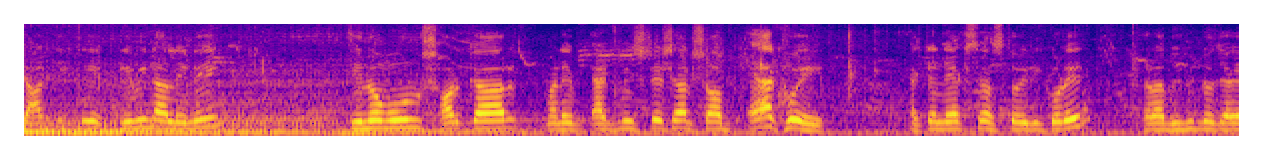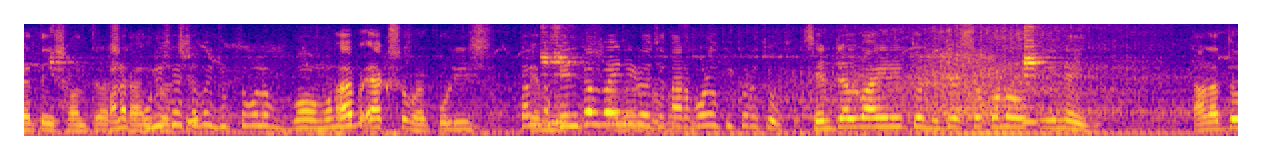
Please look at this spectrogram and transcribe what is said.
চারদিক থেকে ক্রিমিনাল এনে তৃণমূল সরকার মানে অ্যাডমিনিস্ট্রেশন সব এক হয়ে একটা নেক্সাস তৈরি করে তারা বিভিন্ন জায়গাতে এই সন্ত্রাস মানে করছে। মনে একশো বার পুলিশ সেন্ট্রাল বাহিনী রয়েছে তারপরেও কি করে চলছে? সেন্ট্রাল বাহিনীর তো নিজস্ব কোনো ই নেই। তারা তো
